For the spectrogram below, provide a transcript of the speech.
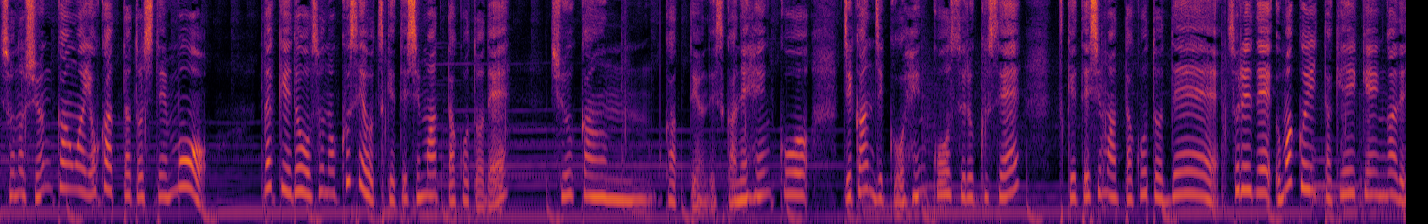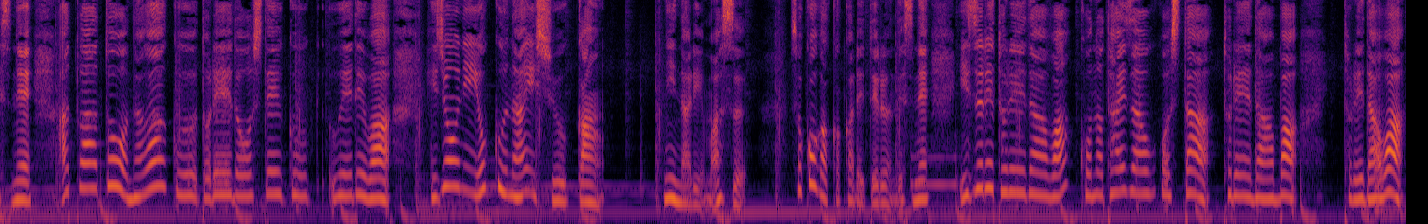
その瞬間は良かったとしても、だけどその癖をつけてしまったことで、習慣化っていうんですかね、変更、時間軸を変更する癖つけてしまったことで、それでうまくいった経験がですね、後々長くトレードをしていく上では非常に良くない習慣になります。そこが書かれてるんですね。いずれトレーダーは、この滞在を起こしたトレーダーは、トレーダーは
